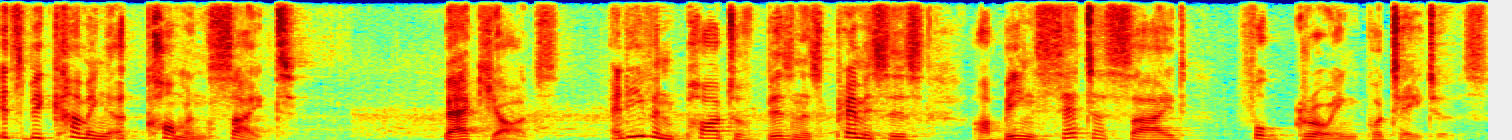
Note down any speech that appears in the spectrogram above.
It's becoming a common sight. Backyards and even part of business premises are being set aside for growing potatoes.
